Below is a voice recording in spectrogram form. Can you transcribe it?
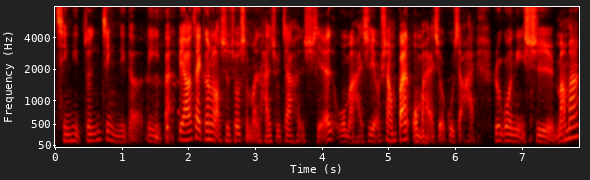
请你尊敬你的另一半，不要再跟老师说什么寒暑假很闲，我们还是有上班，我们还是有顾小孩。如果你是妈妈，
